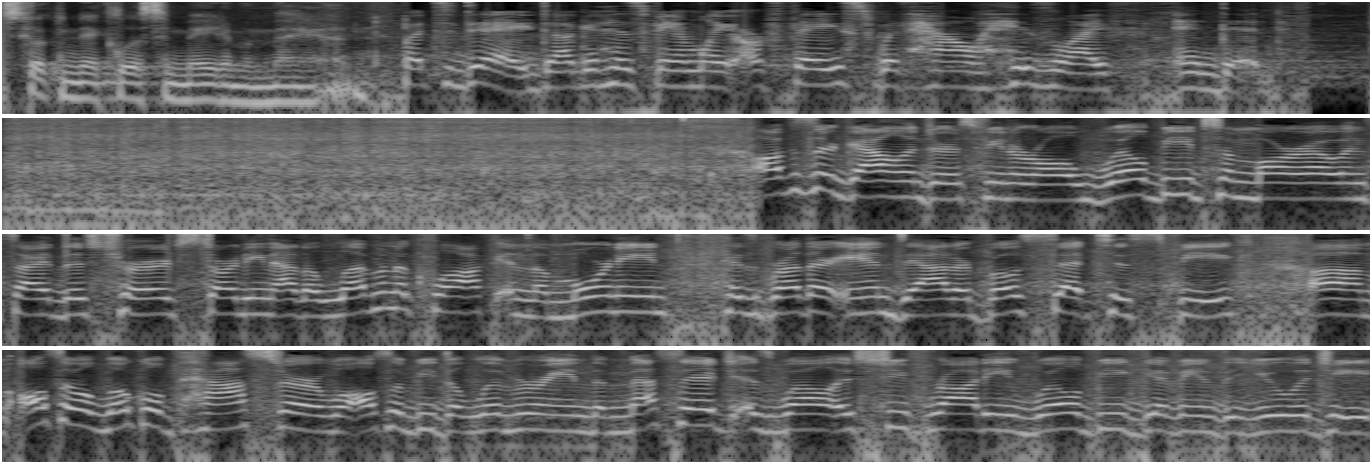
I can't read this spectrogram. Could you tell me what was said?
took Nicholas and made him a man. But today, Doug and his family are faced with how his life ended. Officer Galinger's funeral will be tomorrow inside this church starting at 11 o'clock in the morning. His brother and dad are both set to speak. Um, also, a local pastor will also be delivering the message as well as Chief Roddy will be giving the eulogy.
